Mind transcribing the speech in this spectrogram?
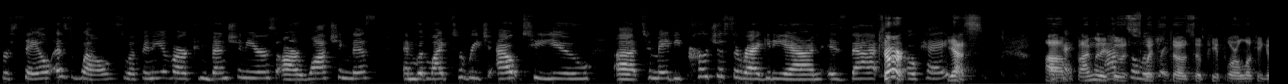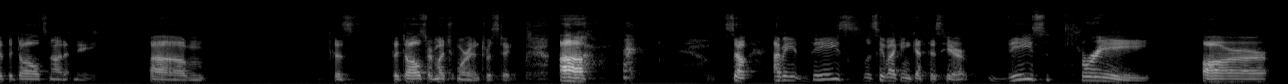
for sale as well. So if any of our conventioneers are watching this and would like to reach out to you uh, to maybe purchase a Raggedy Ann, is that sure. okay? Yes. Um, okay. I'm going to do a switch though, so people are looking at the dolls, not at me, because um, the dolls are much more interesting. Uh, so, I mean, these. Let's see if I can get this here. These three are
